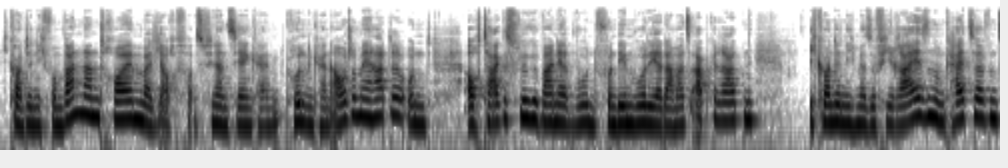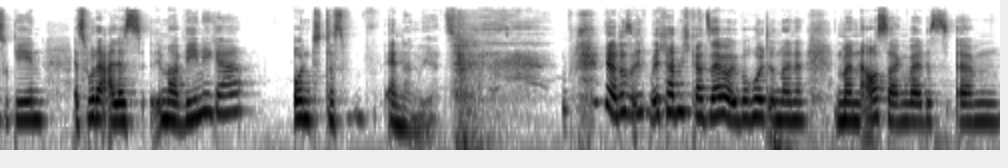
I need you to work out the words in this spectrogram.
Ich konnte nicht vom Wandern träumen, weil ich auch aus finanziellen kein, Gründen kein Auto mehr hatte und auch Tagesflüge waren ja, von denen wurde ja damals abgeraten. Ich konnte nicht mehr so viel reisen, um Kitesurfen zu gehen. Es wurde alles immer weniger und das ändern wir jetzt. ja, das, ich, ich habe mich gerade selber überholt in, meine, in meinen Aussagen, weil das ähm,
